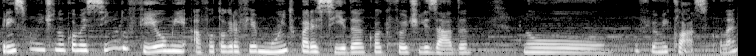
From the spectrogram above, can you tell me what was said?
Principalmente no comecinho do filme, a fotografia é muito parecida com a que foi utilizada no, no filme clássico, né?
